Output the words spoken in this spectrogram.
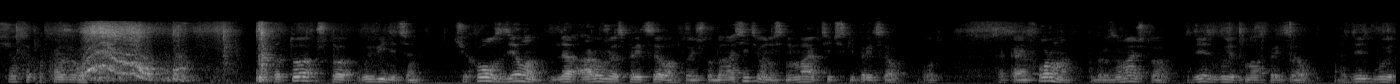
сейчас я покажу. Это то, что вы видите. Чехол сделан для оружия с прицелом, то есть чтобы носить его, не снимая оптический прицел. Вот такая форма подразумевает, что здесь будет у нас прицел, а здесь будет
